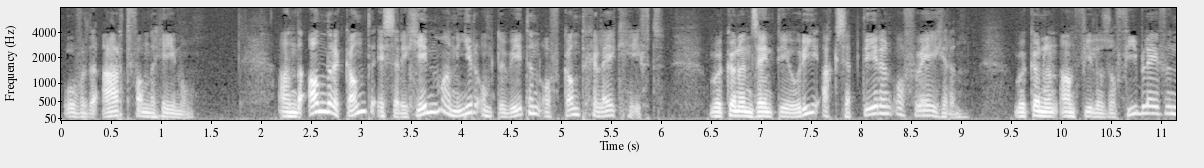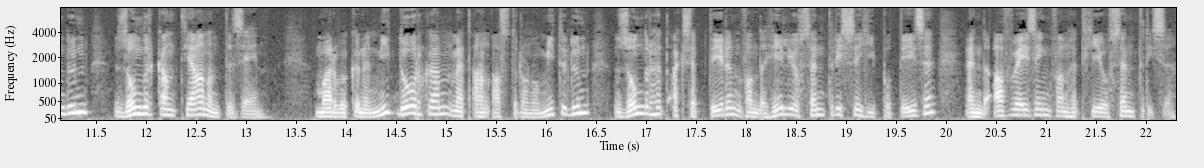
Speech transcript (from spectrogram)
over de aard van de hemel. Aan de andere kant is er geen manier om te weten of Kant gelijk heeft. We kunnen zijn theorie accepteren of weigeren. We kunnen aan filosofie blijven doen zonder Kantianen te zijn maar we kunnen niet doorgaan met aan astronomie te doen zonder het accepteren van de heliocentrische hypothese en de afwijzing van het geocentrische.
